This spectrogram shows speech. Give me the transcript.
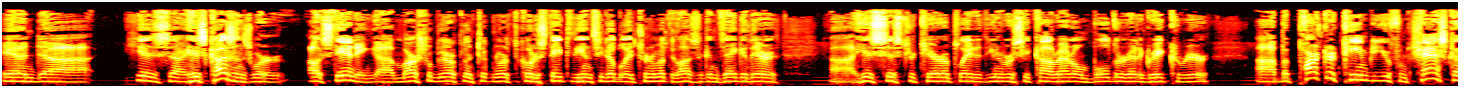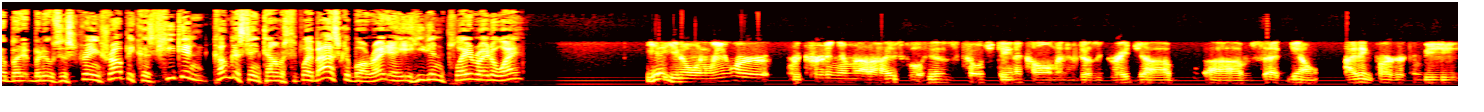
and uh, his uh, his cousins were outstanding. Uh, Marshall Bjorklund took North Dakota State to the NCAA tournament. They lost to Gonzaga there. Uh, his sister Tara played at the University of Colorado in Boulder, had a great career. Uh, but Parker came to you from Chaska, but it, but it was a strange route because he didn't come to St. Thomas to play basketball, right? He didn't play right away. Yeah, you know, when we were recruiting him out of high school, his coach Dana Coleman, who does a great job, um, said, you know, I think Parker can be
